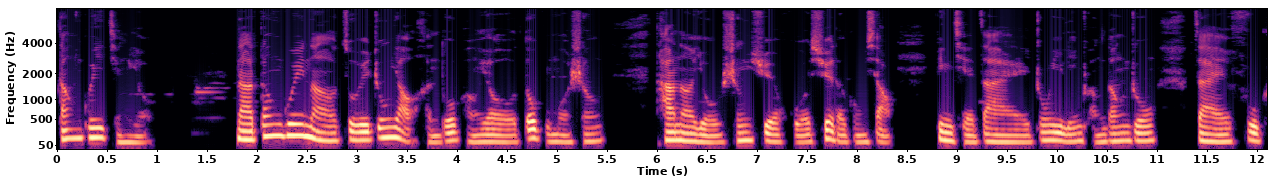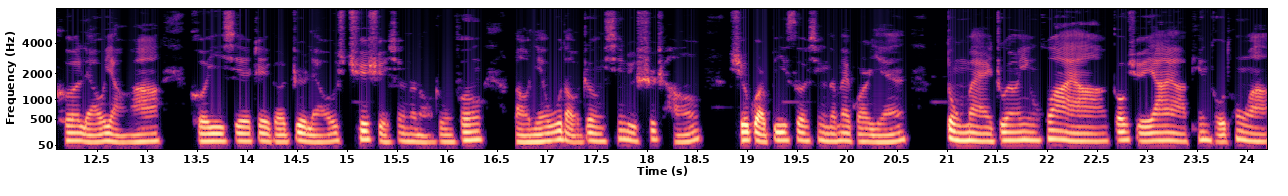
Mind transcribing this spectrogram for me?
当归精油。那当归呢，作为中药，很多朋友都不陌生，它呢有生血活血的功效。并且在中医临床当中，在妇科疗养啊，和一些这个治疗缺血性的脑中风、老年舞蹈症、心律失常、血管闭塞性的脉管炎、动脉粥样硬化呀、高血压呀、偏头痛啊、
